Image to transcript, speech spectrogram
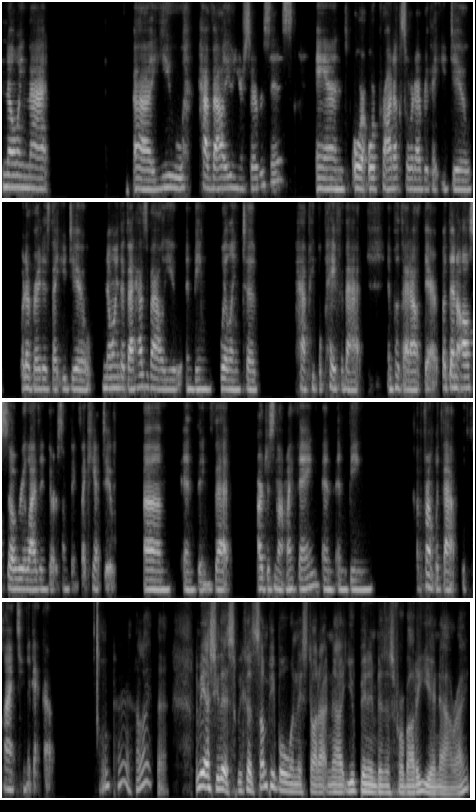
knowing that uh, you have value in your services and or or products or whatever that you do, whatever it is that you do, knowing that that has value and being willing to have people pay for that and put that out there. But then also realizing there are some things I can't do um, and things that are just not my thing and and being upfront with that with clients from the get go. Okay, I like that. Let me ask you this because some people, when they start out now, you've been in business for about a year now, right?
